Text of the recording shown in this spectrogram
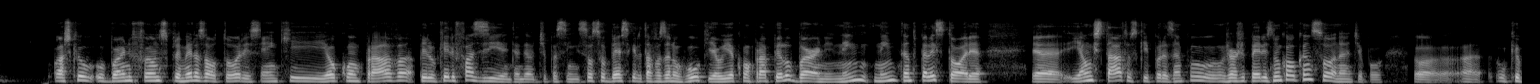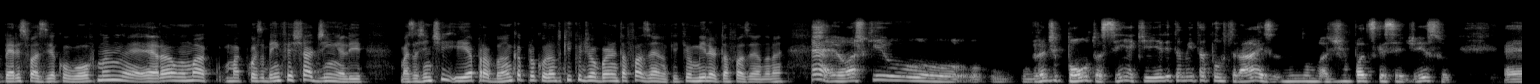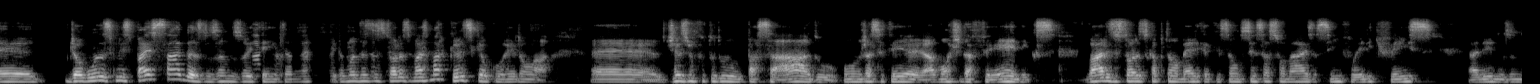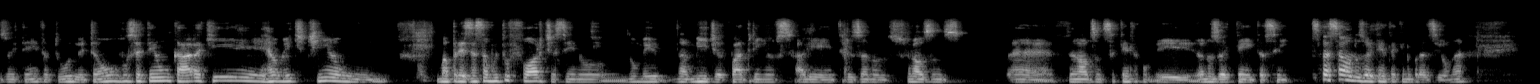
Eu acho que o, Byrne foi um dos primeiros autores em que eu comprava pelo que ele fazia, entendeu? Tipo assim, se eu soubesse que ele tá fazendo Hulk, eu ia comprar pelo Byrne, nem, nem tanto pela história. É, e é um status que, por exemplo, o Jorge Pérez nunca alcançou, né? Tipo, o, a, o que o Pérez fazia com o Wolfman era uma, uma coisa bem fechadinha ali. Mas a gente ia para a banca procurando o que, que o Joe Byrne está fazendo, o que, que o Miller está fazendo, né? É, eu acho que o, o, o, grande ponto, assim, é que ele também está por trás, não, a gente não pode esquecer disso, é, de algumas das principais sagas dos anos 80, né? É uma das histórias mais marcantes que ocorreram lá. É, Dias de um Futuro Passado, como já citei, A Morte da Fênix, várias histórias do Capitão América que são sensacionais, assim, foi ele que fez ali nos anos 80, tudo. Então você tem um cara que realmente tinha um, uma presença muito forte, assim, no, no meio, na mídia, quadrinhos, ali entre os anos, final dos anos, é, final dos anos 70 e anos 80, assim, especial anos 80 aqui no Brasil, né?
